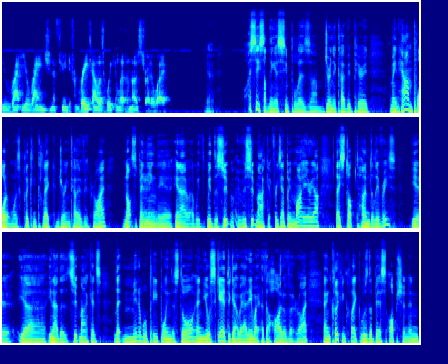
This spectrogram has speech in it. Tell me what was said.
you, ra- you range in a few different retailers, we can let them know straight away. Yeah, I see something as simple as um, during the COVID period. I mean, how important was click and collect during COVID, right? Not spending Mm. the, you know, with with the super, with the supermarket, for example, in my area, they stopped home deliveries. Yeah, yeah, you know, the supermarkets let minimal people in the store, and you were scared to go out anyway at the height of it, right? And click and collect was the best option, and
